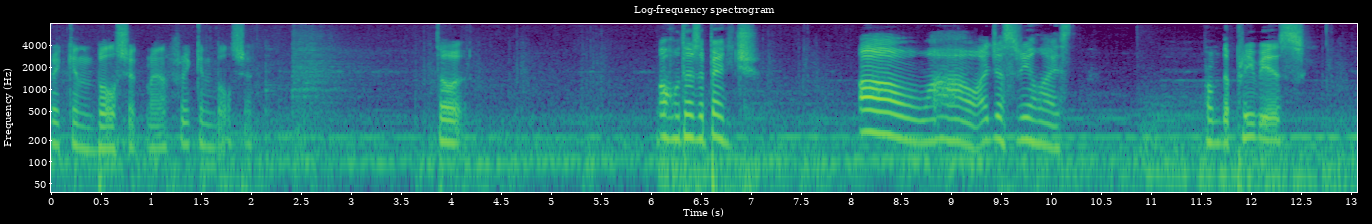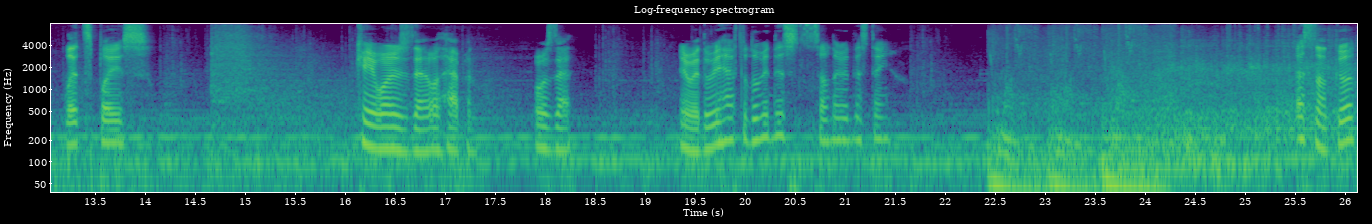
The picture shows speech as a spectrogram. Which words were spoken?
Freaking bullshit, man, freaking bullshit. So... Oh, there's a bench. Oh, wow, I just realized. From the previous Let's Plays. Okay, what is that? What happened? What was that? Anyway, do we have to do with this? Something with this thing? That's not good.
